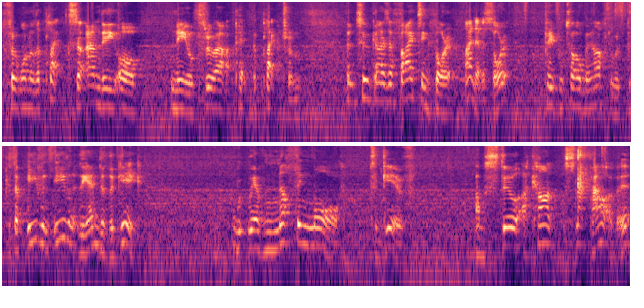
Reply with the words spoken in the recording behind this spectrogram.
for one of the plex. So Andy or Neil threw out a, pe- a plectrum, and two guys are fighting for it. I never saw it. People told me afterwards because even even at the end of the gig, we have nothing more to give. I'm still, I can't snap out of it.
